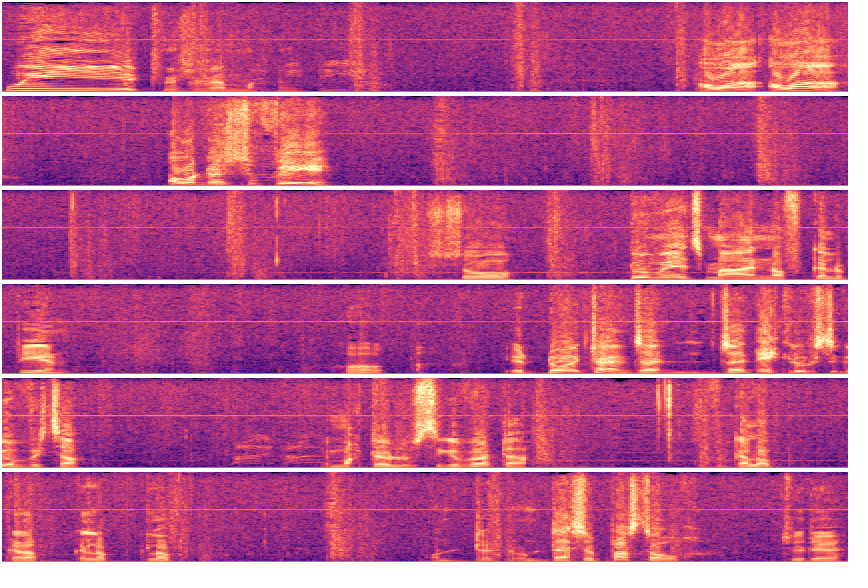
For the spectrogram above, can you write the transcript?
Hui, jetzt müssen wir machen. Aua, aua. Aua, das tut weh. So. Tun wir jetzt mal einen auf Galoppieren. Oh. Ihr Deutscher seid, seid echt lustige Wisser. Ihr macht da lustige Wörter. Galopp, Galopp, Galopp, Galopp. Und, und das passt auch zu der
